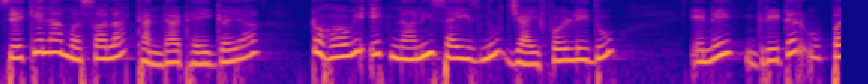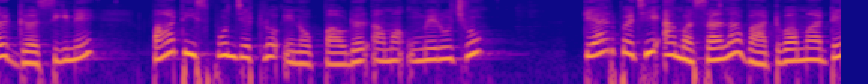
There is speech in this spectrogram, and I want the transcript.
શેકેલા મસાલા ઠંડા થઈ ગયા તો હવે એક નાની સાઈઝનું જાયફળ લીધું. એને ગ્રેટર ઉપર ઘસીને પાંચ ટીસ્પૂન જેટલો એનો પાવડર આમાં ઉમેરું છું. ત્યાર પછી આ મસાલા વાટવા માટે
